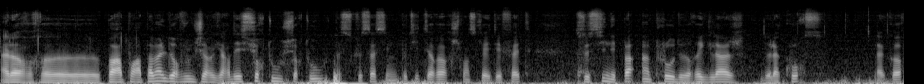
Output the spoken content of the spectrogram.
Alors, euh, par rapport à pas mal de revues que j'ai regardées, surtout, surtout, parce que ça c'est une petite erreur, je pense, qui a été faite, ceci n'est pas un plot de réglage de la course, d'accord?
